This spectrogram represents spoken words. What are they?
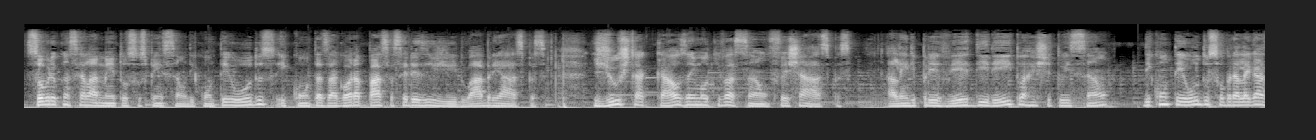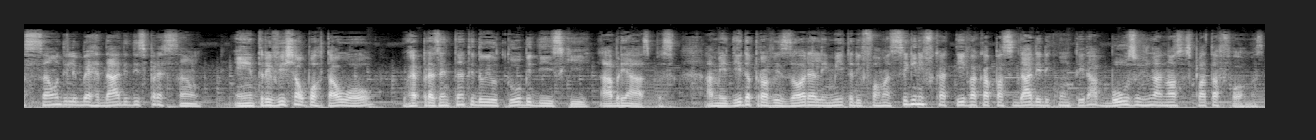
Sobre o cancelamento ou suspensão de conteúdos e contas agora passa a ser exigido, abre aspas, justa causa e motivação, fecha aspas, além de prever direito à restituição de conteúdo sobre alegação de liberdade de expressão. Em entrevista ao portal UOL, o representante do YouTube diz que, abre aspas, a medida provisória limita de forma significativa a capacidade de conter abusos nas nossas plataformas,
